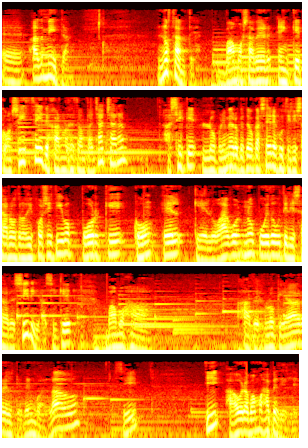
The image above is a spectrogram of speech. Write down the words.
eh, admitan. No obstante, vamos a ver en qué consiste y dejarnos de tanta cháchara. Así que lo primero que tengo que hacer es utilizar otro dispositivo porque con el que lo hago no puedo utilizar Siri. Así que vamos a, a desbloquear el que tengo al lado. ¿sí? Y ahora vamos a pedirle.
